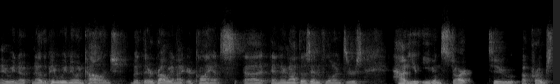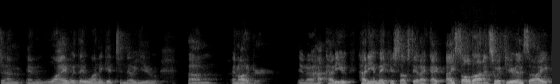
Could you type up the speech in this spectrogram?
Maybe we know, know the people we knew in college, but they're probably not your clients, uh, and they're not those influencers. How do you even start to approach them, and why would they want to get to know you, um, an auditor? You know, how, how, do you how do you make yourself stand? I, I, I sold audits with you, and so I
